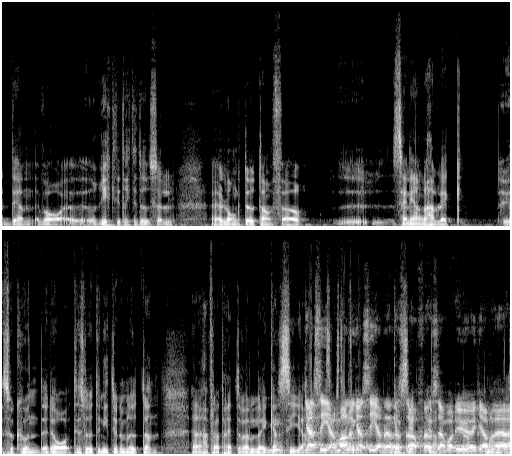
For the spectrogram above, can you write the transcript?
den var riktigt, riktigt usel långt utanför. Sen i andra halvlek så kunde då till slut i 90 minuten, förlåt han heter väl Garcia? Garcia, Manu Garcia brände straffen. Ja, Sen var det ju ja, gamla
